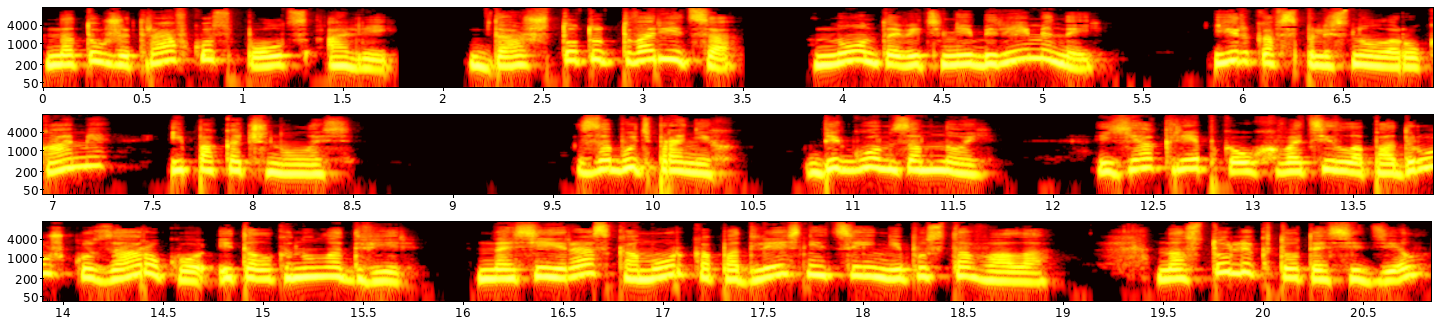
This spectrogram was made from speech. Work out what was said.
на ту же травку сполз Али. «Да что тут творится? Но он-то ведь не беременный!» Ирка всплеснула руками и покачнулась. «Забудь про них! Бегом за мной!» Я крепко ухватила подружку за руку и толкнула дверь. На сей раз коморка под лестницей не пустовала. На стуле кто-то сидел,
